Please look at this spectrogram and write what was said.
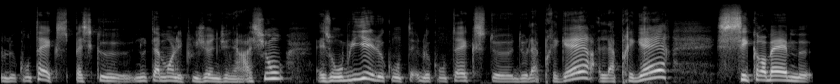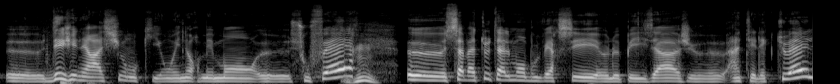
le contexte, parce que notamment les plus jeunes générations, elles ont oublié le, cont- le contexte de l'après-guerre. L'après-guerre, c'est quand même euh, des générations qui ont énormément euh, souffert. Mhm. Euh, ça va totalement bouleverser le paysage intellectuel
